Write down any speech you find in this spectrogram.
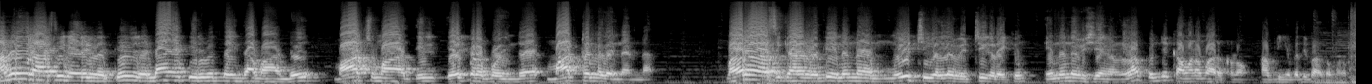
மகர ராசி நேர்களுக்கு இரண்டாயிரத்தி இருபத்தி ஐந்தாம் ஆண்டு மார்ச் மாதத்தில் ஏற்பட போகின்ற மாற்றங்கள் என்னென்ன? மகர ராசிக்காரர்களுக்கு என்னென்ன முயற்சிகள்ல வெற்றி கிடைக்கும்? என்னென்ன விஷயங்கள்லாம் கொஞ்சம் கவனமா இருக்கணும் அப்படிங்க பத்தி பார்க்க போறோம்.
